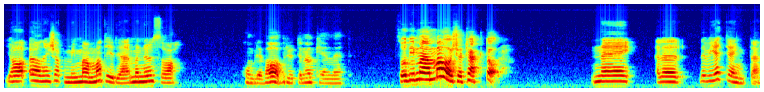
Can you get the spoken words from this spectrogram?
Jag har övningskört med min mamma tidigare, men nu så. Hon blev avbruten av Kenneth. Så din mamma har kört traktor? Nej, eller det vet jag inte.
